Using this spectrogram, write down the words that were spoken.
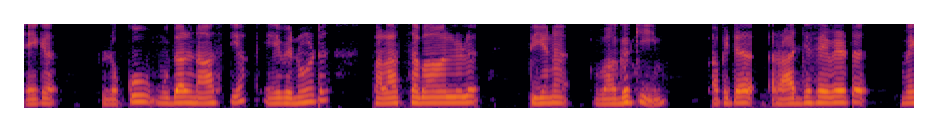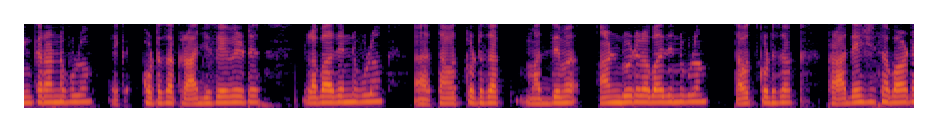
ඒක ලොකු මුදල් නාස්තියක්. ඒ වෙනුවට පළාත් සභාවල්වල තියෙන වගකීම් අපිට රාජ්‍ය සේවයට වෙන් කරන්න පුළුවන්. එක කොටසක් රාජ්‍ය සේවයට ලබා දෙන්න පුළුවන්. තවත් කොටසක් මධ්‍යම ආණ්ඩුවට ලබා දෙන්න පුළන් තවත් කොටසක් ප්‍රාදේශි සභාට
